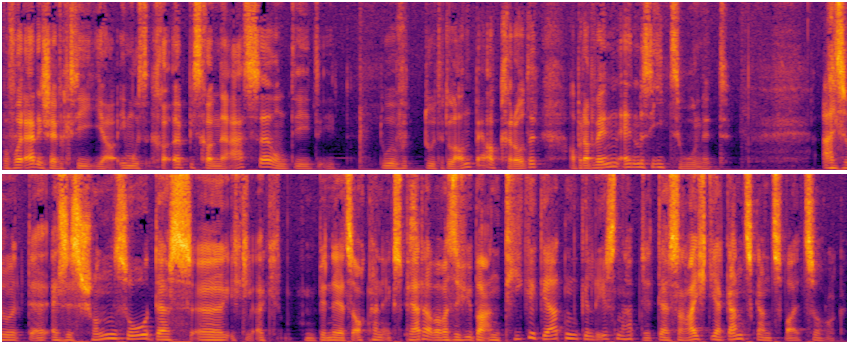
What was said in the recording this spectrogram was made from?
Wo vorher war einfach, ja, ich muss etwas können essen und ich, ich, tue, tue den Land beackern, oder? Aber ab wann hat man es eingezäunt? Also es ist schon so, dass äh, ich, ich bin da jetzt auch kein Experte, aber was ich über antike Gärten gelesen habe, das reicht ja ganz, ganz weit zurück.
